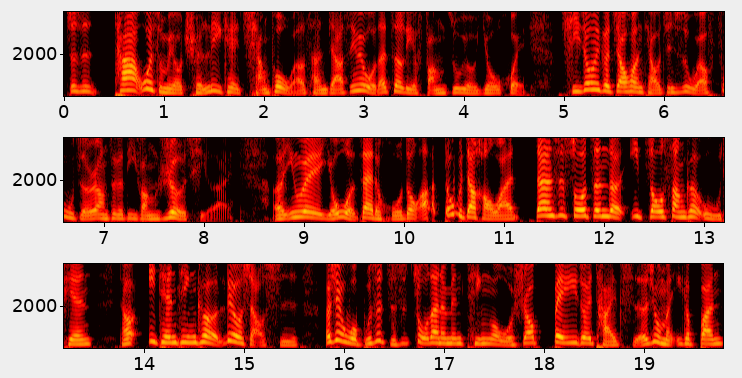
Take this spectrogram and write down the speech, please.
就是他为什么有权利可以强迫我要参加？是因为我在这里的房租有优惠。其中一个交换条件就是我要负责让这个地方热起来。呃，因为有我在的活动啊，都比较好玩。但是说真的，一周上课五天。 然后一天听课六小时，而且我不是只是坐在那边听哦，我需要背一堆台词，而且我们一个班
